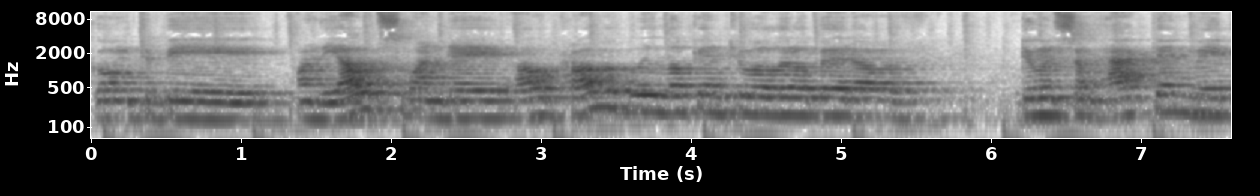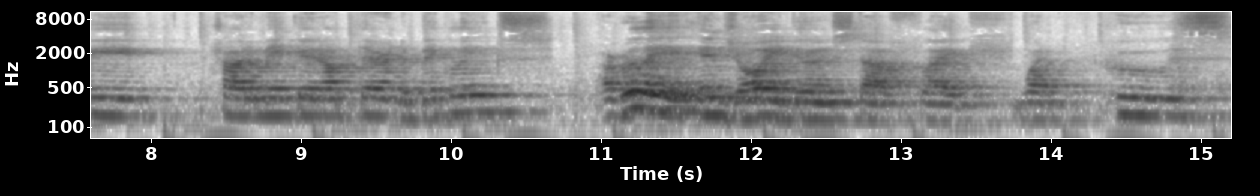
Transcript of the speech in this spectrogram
going to be on the outs one day, I'll probably look into a little bit of doing some acting, maybe try to make it up there in the big leagues. I really enjoy doing stuff like what Who's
